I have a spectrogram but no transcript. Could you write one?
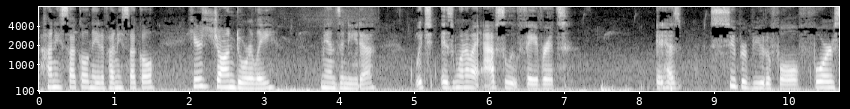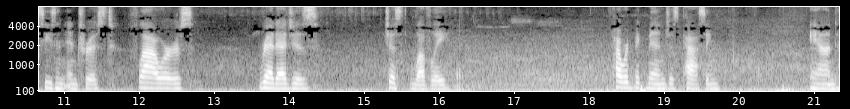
honeysuckle, native honeysuckle. Here's John Dourley, manzanita, which is one of my absolute favorites. It has super beautiful four season interest, flowers, red edges, just lovely. Howard McMinn just passing. And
